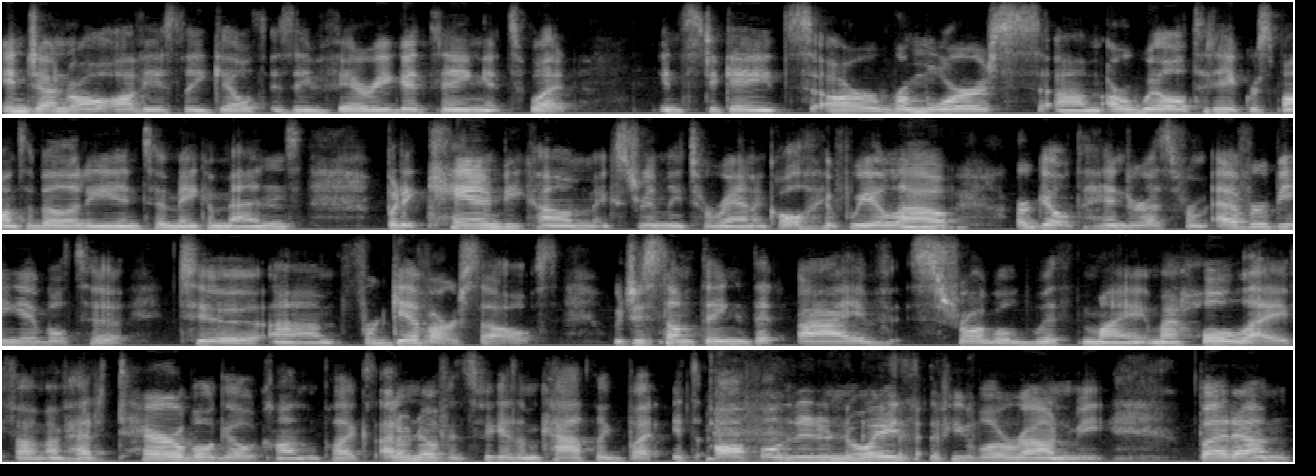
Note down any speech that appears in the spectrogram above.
in general, obviously, guilt is a very good thing. It's what instigates our remorse, um, our will to take responsibility and to make amends. But it can become extremely tyrannical if we allow mm-hmm. our guilt to hinder us from ever being able to to um, forgive ourselves, which is something that I've struggled with my my whole life. Um, I've had a terrible guilt complex. I don't know if it's because I'm Catholic, but it's awful and it annoys the people around me But um,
